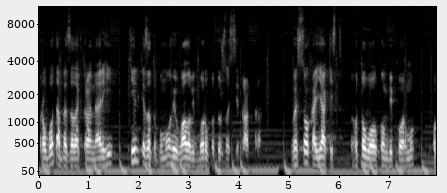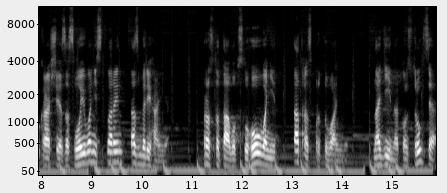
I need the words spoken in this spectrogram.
робота без електроенергії тільки за допомогою валовідбору потужності трактора, висока якість готового комбікорму, покращує засвоюваність тварин та зберігання, простота в обслуговуванні та транспортуванні. Надійна конструкція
